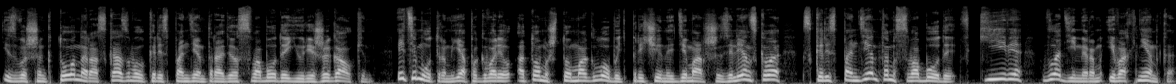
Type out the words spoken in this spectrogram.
из Вашингтона рассказывал корреспондент «Радио Свобода» Юрий Жигалкин. Этим утром я поговорил о том, что могло быть причиной демарша Зеленского с корреспондентом «Свободы» в Киеве Владимиром Ивахненко.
